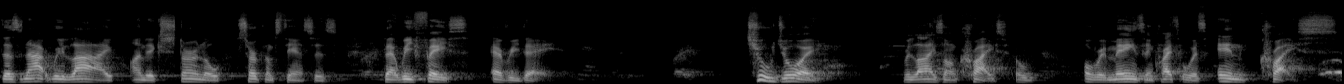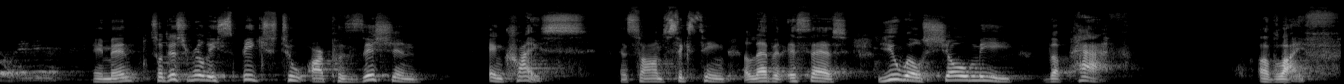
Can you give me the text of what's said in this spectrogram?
does not rely on external circumstances that we face every day. True joy relies on Christ or, or remains in Christ or is in Christ. Amen. So this really speaks to our position in Christ. In Psalm 16 11, it says, You will show me the path of life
